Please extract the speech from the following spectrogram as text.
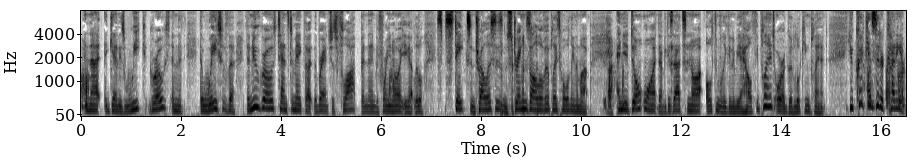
And that again is weak growth, and the the weight of the the new growth tends to make the, the branches flop, and then before you know it, you got little stakes and trellises and strings all over the place holding them up. And you don't want that because that's not ultimately going to be a healthy plant or a good looking plant. You could consider cutting it.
